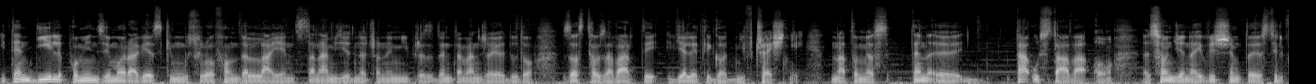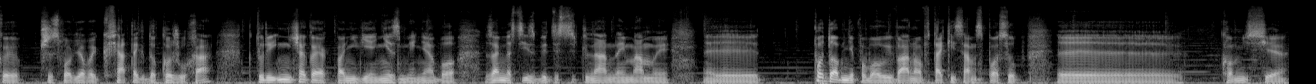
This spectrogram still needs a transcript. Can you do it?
I ten deal pomiędzy Morawieckim, Ursulą von der Leyen, Stanami Zjednoczonymi i prezydentem Andrzejem Dudą został zawarty wiele tygodni wcześniej. Natomiast ten e, ta ustawa o Sądzie Najwyższym to jest tylko przysłowiowy kwiatek do kożucha, który niczego, jak pani wie, nie zmienia, bo zamiast Izby Dyscyplinarnej mamy yy, podobnie powoływaną w taki sam sposób yy, komisję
